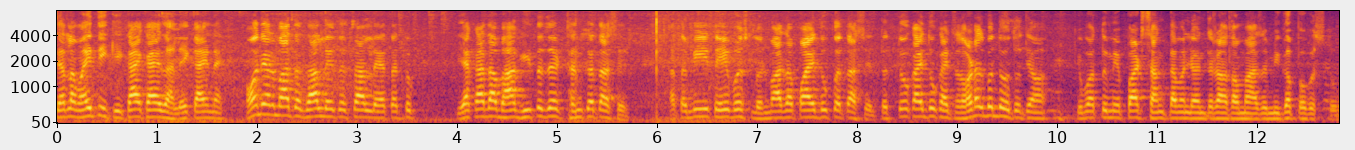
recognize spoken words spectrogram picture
त्याला माहिती की काय काय झालं आहे काय नाही. हो नाही मग आता झालं आहे तर चाललं आहे आता तो एखादा भाग इथं जर ठणकत असेल आता मी इथं हे बसलो आणि माझा पाय दुखत असेल तर तो काय दुखायचा? थोडाच बंद होतो तेव्हा. किंवा तुम्ही पाठ सांगता म्हणल्यानंतर आता माझं मी गप्प बसतो.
